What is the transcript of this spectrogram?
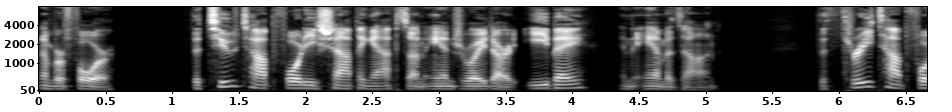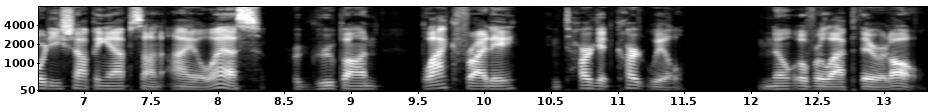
Number four, the two top 40 shopping apps on Android are eBay and Amazon. The three top 40 shopping apps on iOS are Groupon, Black Friday, and Target Cartwheel. No overlap there at all.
